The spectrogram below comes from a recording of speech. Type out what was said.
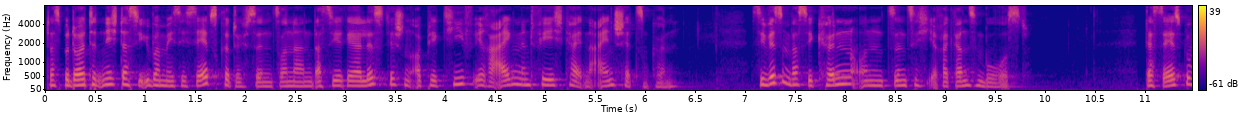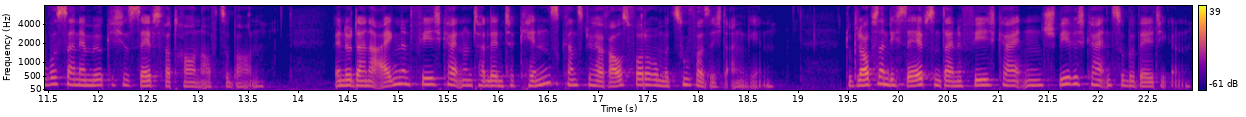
Das bedeutet nicht, dass sie übermäßig selbstkritisch sind, sondern dass sie realistisch und objektiv ihre eigenen Fähigkeiten einschätzen können. Sie wissen, was sie können und sind sich ihrer Grenzen bewusst. Das Selbstbewusstsein ermöglicht es, Selbstvertrauen aufzubauen. Wenn du deine eigenen Fähigkeiten und Talente kennst, kannst du Herausforderungen mit Zuversicht angehen. Du glaubst an dich selbst und deine Fähigkeiten, Schwierigkeiten zu bewältigen.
